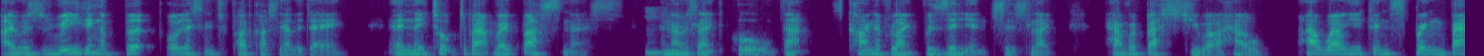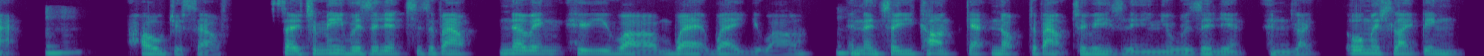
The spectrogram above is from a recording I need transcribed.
I was reading a book or listening to a podcast the other day, and they talked about robustness, mm-hmm. and I was like, "Oh, that's kind of like resilience. Is like how robust you are, how how well you can spring back, mm-hmm. hold yourself." So to me, resilience is about knowing who you are and where where you are mm-hmm. and then so you can't get knocked about too easily and you're resilient and like almost like being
